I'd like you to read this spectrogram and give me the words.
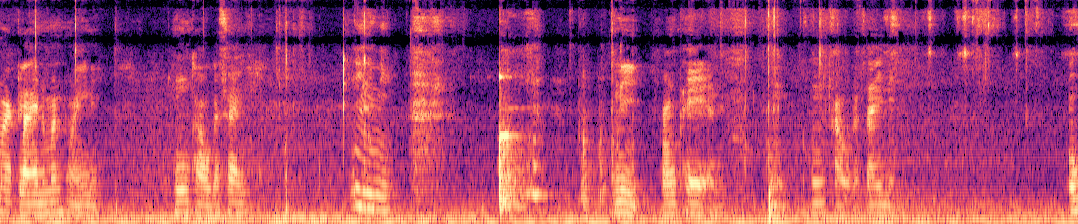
มากลายน้ำมันหอยนี่หุงเขากระใส่นี่นี่ของแผ่นหุงเขากระใส่เนี่ยโอ้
